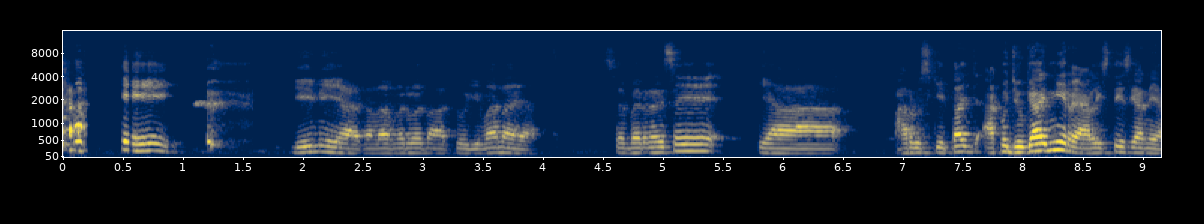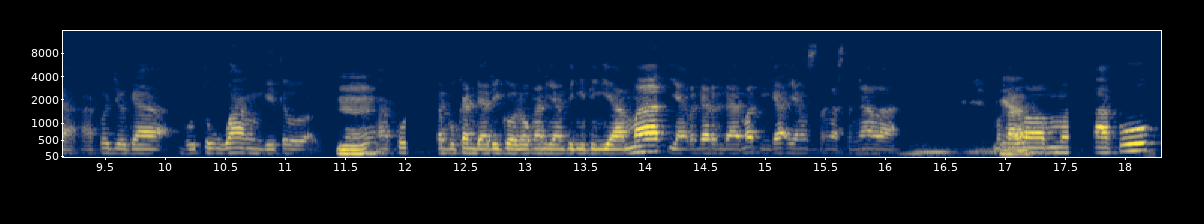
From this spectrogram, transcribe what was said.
Hehehe. Gini ya, kalau menurut aku gimana ya? Sebenarnya sih ya harus kita, aku juga ini realistis kan ya. Aku juga butuh uang gitu. Hmm. Aku bukan dari golongan yang tinggi-tinggi amat, yang rendah-rendah amat, enggak yang setengah-setengah lah. Ya. Kalau menurut aku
